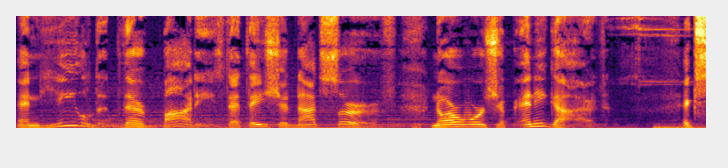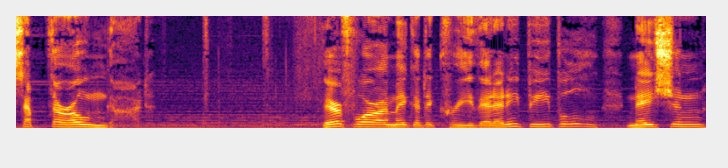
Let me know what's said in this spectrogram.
and yielded their bodies that they should not serve nor worship any god except their own God. Therefore, I make a decree that any people, nation,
